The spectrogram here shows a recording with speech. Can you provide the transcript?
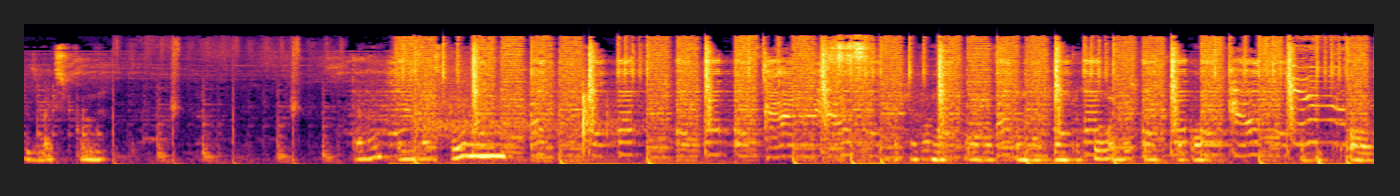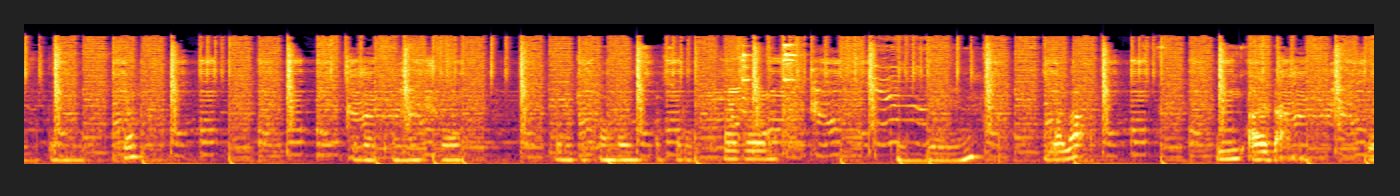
with my spoon my spoon I don't know to so I'm just going to take off a bit of the mixture so that I make sure the cucumbers are sort of covered and then voila. We are done. So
